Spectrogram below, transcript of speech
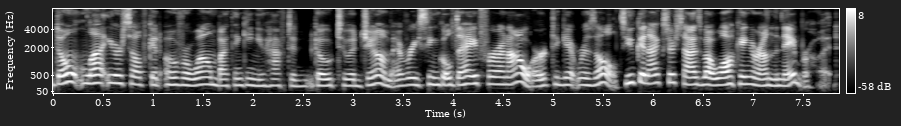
don't let yourself get overwhelmed by thinking you have to go to a gym every single day for an hour to get results. You can exercise by walking around the neighborhood.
